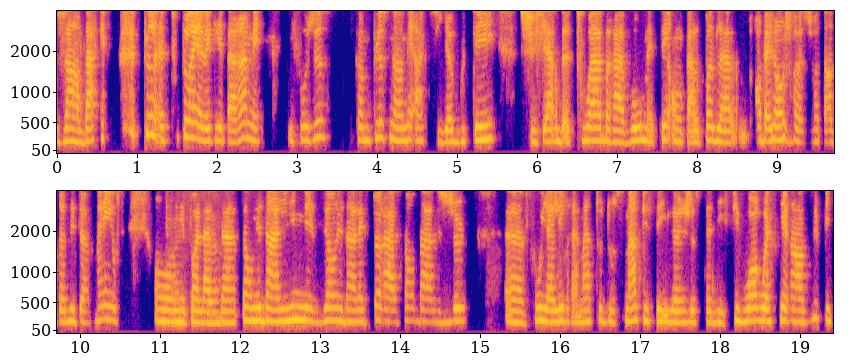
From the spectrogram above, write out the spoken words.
j'embarque plein, tout plein avec les parents, mais il faut juste comme plus nommer Ah, tu y as goûté, je suis fière de toi, bravo, mais tu sais, on parle pas de la oh, ben non, je vais, je vais t'en donner demain. On n'est pas là-dedans. On est dans l'immédiat, on est dans l'exploration, dans le jeu. Il euh, faut y aller vraiment tout doucement, puis c'est le juste défi, voir où est-ce qu'il est rendu. Puis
